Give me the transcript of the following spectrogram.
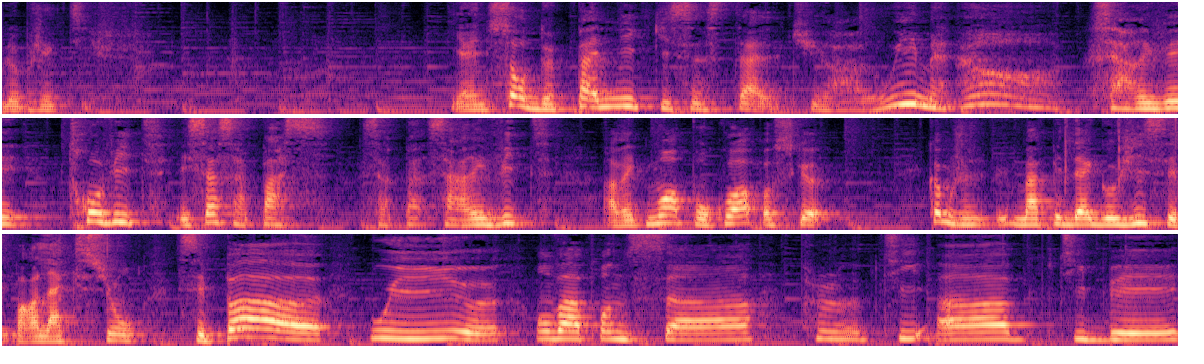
l'objectif, il y a une sorte de panique qui s'installe. Tu dis, oui, mais oh, ça arrivait trop vite. Et ça, ça passe. Ça, ça arrive vite. Avec moi, pourquoi? Parce que comme ma pédagogie, c'est par l'action. C'est pas, euh, oui, euh, on va apprendre ça, petit A, petit B. Euh,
